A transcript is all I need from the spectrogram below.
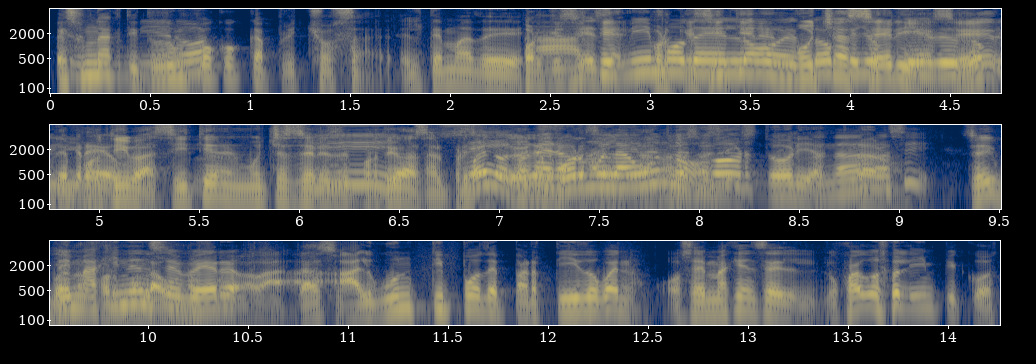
es una actitud un poco caprichosa el tema de Porque, ah, sí, es mi porque sí tienen es muchas series quiero, eh, deportivas. Sí tienen muchas series Sí, deportivas al principio. Bueno, la Fórmula sí, 1. otras de historia, nada claro. más sí. Sí, bueno, imagínense ver algún tipo de partido, bueno, o sea, imagínense los Juegos Olímpicos,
